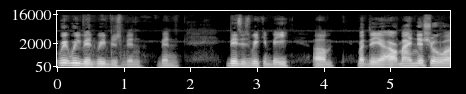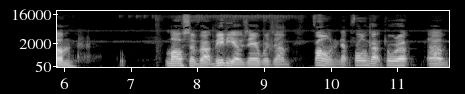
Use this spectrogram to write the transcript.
we we've been we've just been been busy as we can be. Um, but the uh, my initial um loss of uh, videos there was um phone. That phone got tore up. Um,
